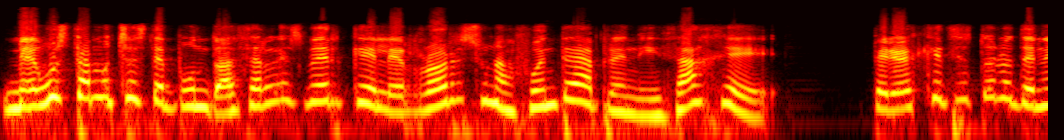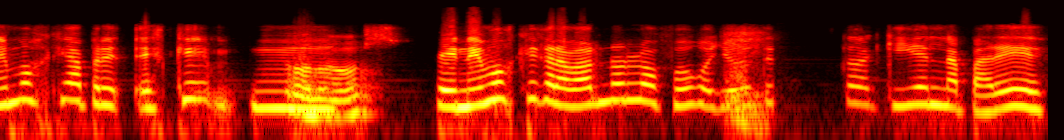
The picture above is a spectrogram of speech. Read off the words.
Me gusta mucho este punto, hacerles ver que el error es una fuente de aprendizaje, pero es que esto lo tenemos que es que mm, tenemos que grabárnoslo a fuego. Yo lo tengo aquí en la pared,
